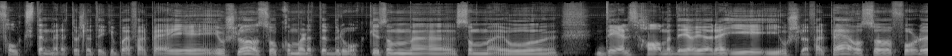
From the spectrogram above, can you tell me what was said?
folk stemmer rett og slett ikke på Frp i, i Oslo. Og så kommer dette bråket som som jo dels har med det å gjøre i, i Oslo Frp. Og så får du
